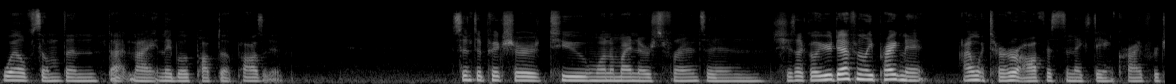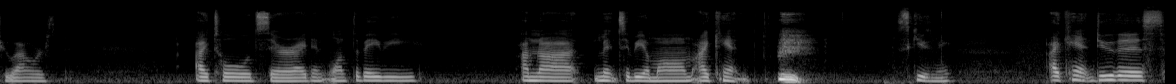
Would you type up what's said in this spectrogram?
12 something that night, and they both popped up positive sent a picture to one of my nurse friends and she's like, Oh, you're definitely pregnant. I went to her office the next day and cried for two hours. I told Sarah I didn't want the baby. I'm not meant to be a mom. I can't, excuse me, I can't do this.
